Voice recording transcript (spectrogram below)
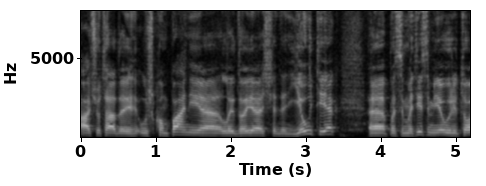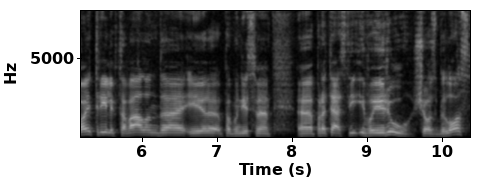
Ačiū Tadai už kompaniją. Laidoje šiandien jau tiek. E, Pasimatysim jau rytoj 13 val. ir pabandysime e, pratesti įvairių šios bylos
